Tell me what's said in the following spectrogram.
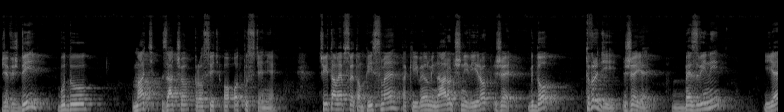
že vždy budú mať za čo prosiť o odpustenie. Čítame v Svetom písme taký veľmi náročný výrok, že kto tvrdí, že je bez viny, je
